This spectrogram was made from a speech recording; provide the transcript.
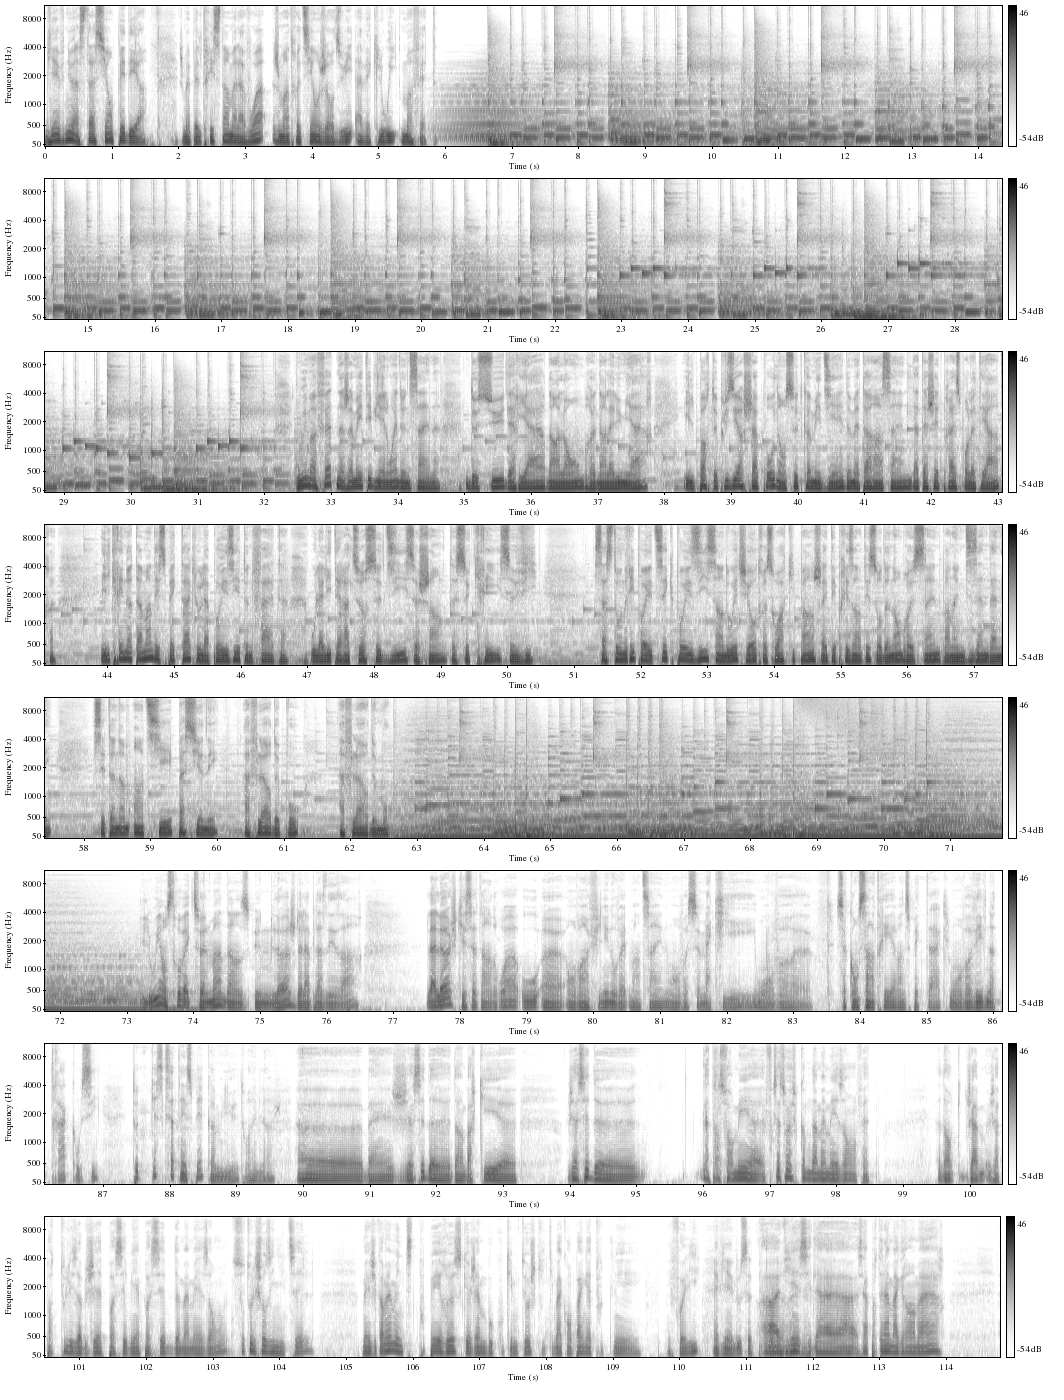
Bienvenue à Station PDA. Je m'appelle Tristan Malavoie. Je m'entretiens aujourd'hui avec Louis Moffett. Moffett n'a jamais été bien loin d'une scène. Dessus, derrière, dans l'ombre, dans la lumière, il porte plusieurs chapeaux, dont ceux de comédien, de metteur en scène, d'attaché de presse pour le théâtre. Il crée notamment des spectacles où la poésie est une fête, où la littérature se dit, se chante, se crie, se vit. Sa stonerie poétique Poésie, Sandwich et autres soirs qui penchent a été présentée sur de nombreuses scènes pendant une dizaine d'années. C'est un homme entier, passionné, à fleur de peau, à fleur de mots. Louis, on se trouve actuellement dans une loge de la Place des Arts. La loge qui est cet endroit où euh, on va enfiler nos vêtements de scène, où on va se maquiller, où on va euh, se concentrer avant le spectacle, où on va vivre notre track aussi. Qu'est-ce que ça t'inspire comme lieu, toi, une loge? Euh, ben, j'essaie de- d'embarquer. euh, j'essaie de la transformer. Il faut que ça soit comme dans ma maison, en fait. Donc, j'a- j'apporte tous les objets possibles et impossibles de ma maison, surtout les choses inutiles. Mais j'ai quand même une petite poupée russe que j'aime beaucoup, qui me touche, qui, qui m'accompagne à toutes les, mes folies. Elle vient d'où cette Ah, elle vient, c'est de la, ça appartenait à ma grand-mère.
